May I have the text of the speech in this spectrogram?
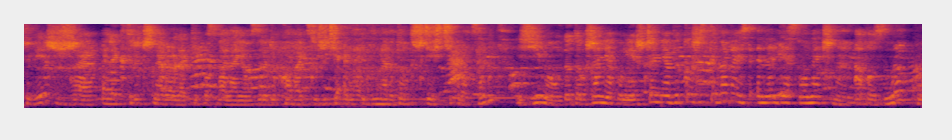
Czy wiesz, że elektryczne rolety pozwalają zredukować zużycie energii nawet o 30%? Zimą do dogrzania pomieszczenia wykorzystywana jest energia słoneczna, a o zmroku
